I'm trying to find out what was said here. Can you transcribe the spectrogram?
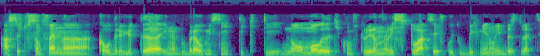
Аз също съм фен на код ревюта и на добре обмислени тикети, но мога да ти конструирам нали, ситуации, в които бих минал и без двете.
